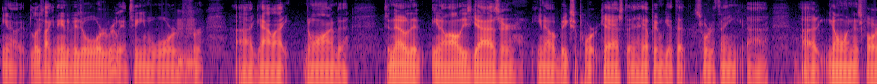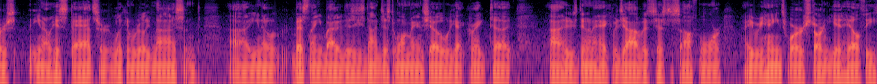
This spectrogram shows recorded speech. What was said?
you know it looks like an individual award, really a team award Mm-hmm. for a guy like Dewan to to know that you know all these guys are you know a big support cast to help him get that sort of thing uh, uh, going. As far as you know, his stats are looking really nice, and uh, you know best thing about it is he's not just a one man show. We got Craig Tutt uh, who's doing a heck of a job as just a sophomore. Avery Hainsworth starting to get healthy,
